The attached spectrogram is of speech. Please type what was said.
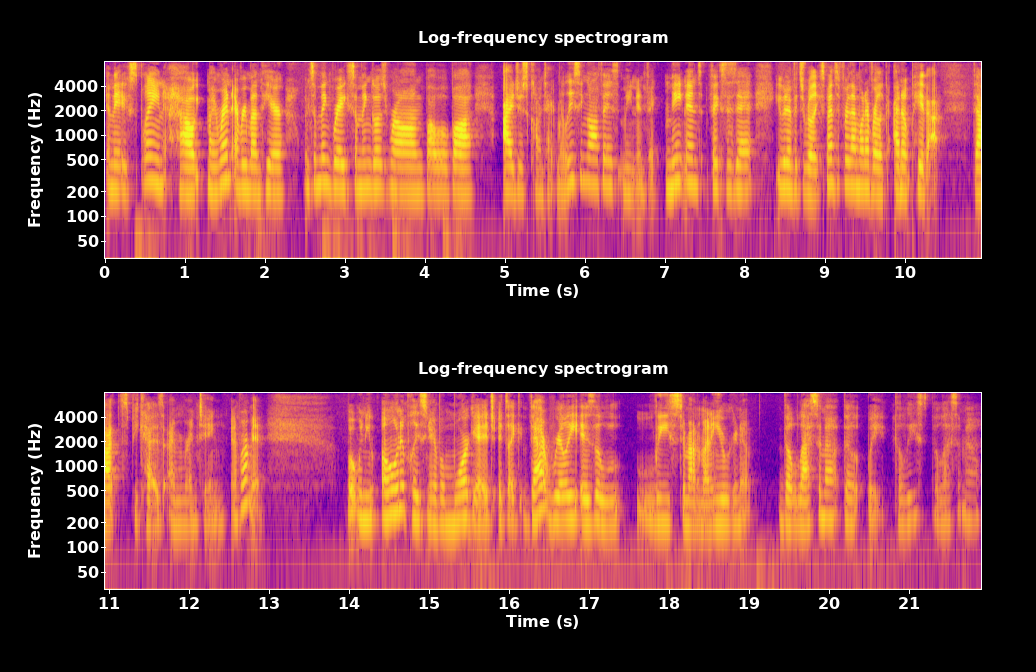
And they explain how my rent every month here, when something breaks, something goes wrong, blah, blah, blah, I just contact my leasing office, maintenance, maintenance fixes it, even if it's really expensive for them, whatever, like I don't pay that. That's because I'm renting an apartment. But when you own a place and you have a mortgage, it's like that really is the least amount of money you were gonna, the less amount, the, wait, the least, the less amount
